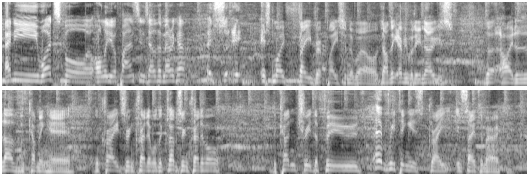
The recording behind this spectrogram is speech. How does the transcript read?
Any words for all of your fans in South America? It's it, it's my favourite place in the world. I think everybody knows that I love coming here. The crowds are incredible. The clubs are incredible. The country, the food, everything is great in South America.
